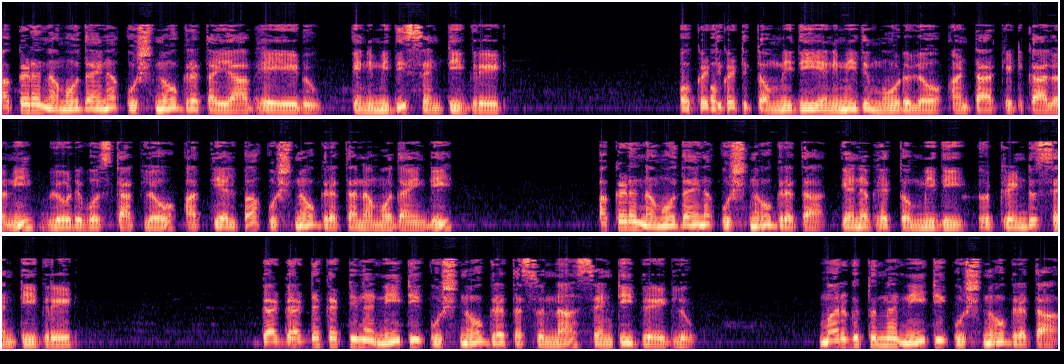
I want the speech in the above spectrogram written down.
అక్కడ నమోదైన ఉష్ణోగ్రత యాభై ఏడు ఎనిమిది సెంటీగ్రేడ్ ఒకటి ఒకటి తొమ్మిది ఎనిమిది మూడులో అంటార్కిటికాలోని బ్లోడివోస్టాక్లో అత్యల్ప ఉష్ణోగ్రత నమోదైంది. అక్కడ నమోదైన ఉష్ణోగ్రత ఎనభై తొమ్మిది రెండు సెంటీగ్రేడ్. గడ్డకట్టిన నీటి ఉష్ణోగ్రత సున్నా సెంటీగ్రేడ్లు. మరుగుతున్న నీటి ఉష్ణోగ్రత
